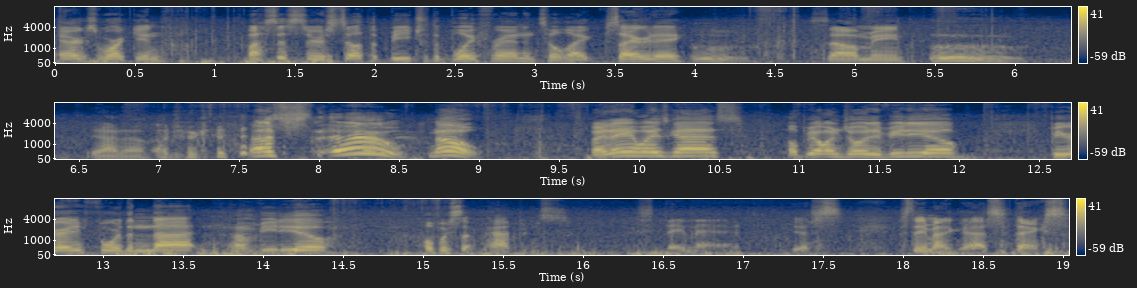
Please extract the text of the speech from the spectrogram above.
Eric's working. My sister is still at the beach with a boyfriend until like Saturday. Ooh. So I mean, Ooh. yeah, I know. I'm joking. That's ew, no. But anyways, guys, hope y'all enjoyed the video. Be ready for the night on video. Hopefully something happens. Stay mad. Yes. Stay mad, guys. Thanks.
